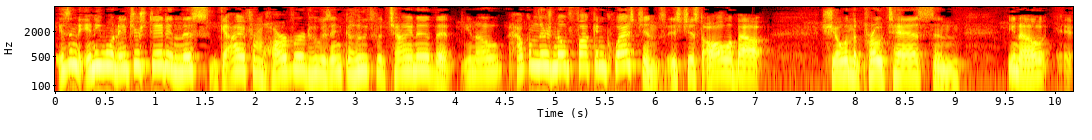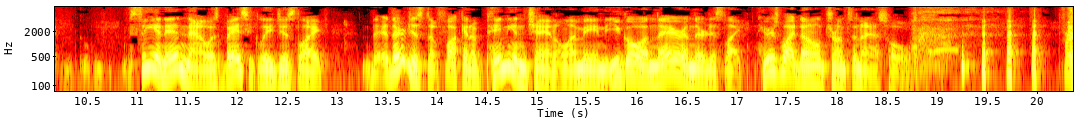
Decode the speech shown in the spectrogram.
isn't anyone interested in this guy from Harvard who was in cahoots with China that, you know, how come there's no fucking questions? It's just all about showing the protests and, you know, CNN now is basically just like they're, they're just a fucking opinion channel. I mean, you go on there and they're just like, here's why Donald Trump's an asshole. For- yeah,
